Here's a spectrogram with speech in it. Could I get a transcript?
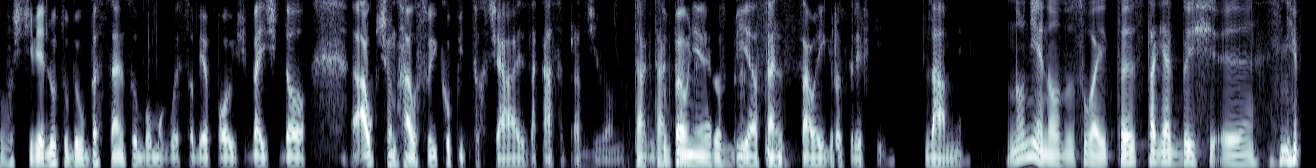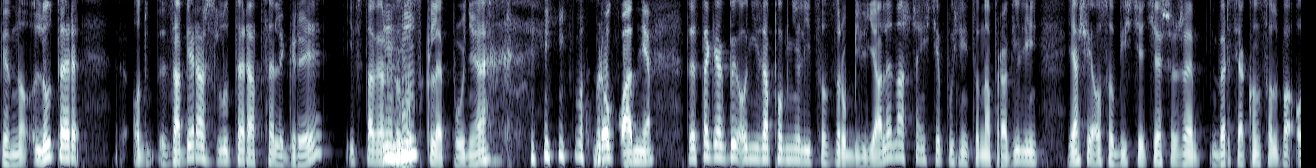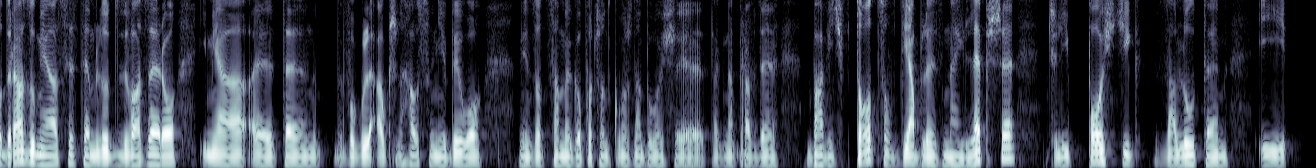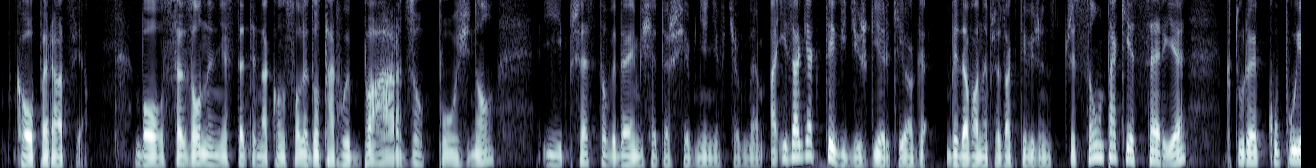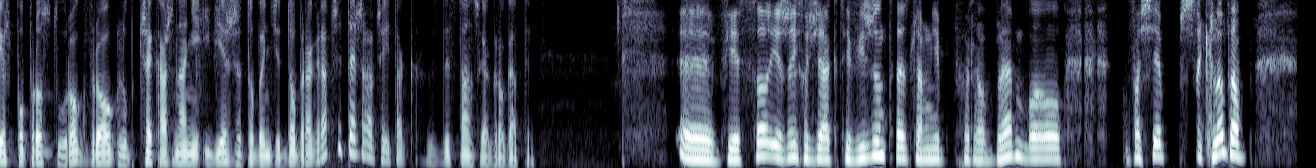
właściwie lutu był bez sensu, bo mogłeś sobie pójść, wejść do auction house'u i kupić co chciałeś za kasę prawdziwą. Tak, tak. Zupełnie tak. rozbija sens całej rozgrywki. Dla mnie. No nie, no słuchaj, to jest tak jakbyś, yy, nie wiem, no Luther, od, zabierasz z Lutera cel gry i wstawiasz mm -hmm. go do mhm. sklepu, nie? Dokładnie. To jest tak jakby oni zapomnieli, co zrobili, ale na szczęście później to naprawili. Ja się osobiście cieszę, że wersja konsolowa od razu miała system LUT 2.0 i miała e, ten, w ogóle auction house'u nie było, więc od samego początku można było się tak naprawdę bawić w to, co w Diablo jest najlepsze, czyli pościg za lutem i kooperacja. bo sezony niestety na konsole dotarły bardzo późno i przez to wydaje mi się też się w nie nie wciągnąłem. A Izak, jak ty widzisz gierki wydawane przez Activision? Czy są takie serie, które kupujesz po prostu rok w rok lub czekasz na nie i wiesz, że to będzie dobra gra, czy też raczej tak z dystansu jak rogaty? E, wiesz co, jeżeli chodzi o Activision, to jest dla mnie problem, bo właśnie przeglądam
